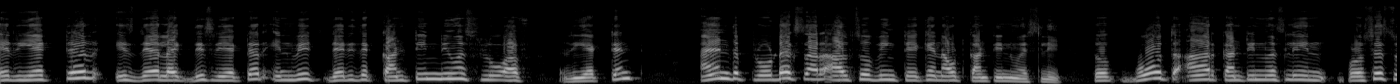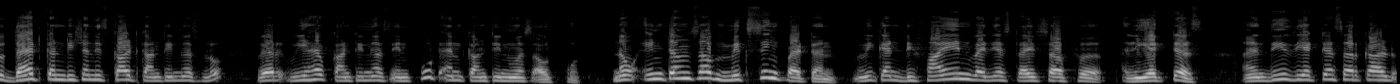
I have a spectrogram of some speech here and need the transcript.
a reactor is there like this reactor in which there is a continuous flow of reactant and the products are also being taken out continuously. So, both are continuously in process. So, that condition is called continuous flow where we have continuous input and continuous output. Now, in terms of mixing pattern we can define various types of uh, reactors and these reactors are called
